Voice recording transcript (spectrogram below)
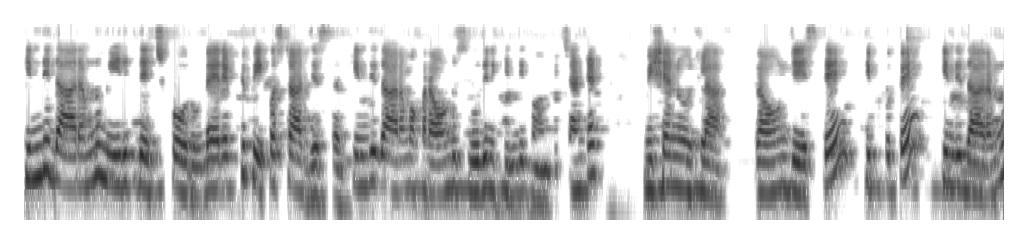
కింది దారంను మీదికి తెచ్చుకోరు. డైరెక్ట్ పీకో స్టార్ట్ చేస్తారు. కింది దారం ఒక రౌండ్ సూదిని కిందికి పంపించి అంటే మిషన్ ఇట్లా రౌండ్ చేస్తే తిప్పితే కింది దారంను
